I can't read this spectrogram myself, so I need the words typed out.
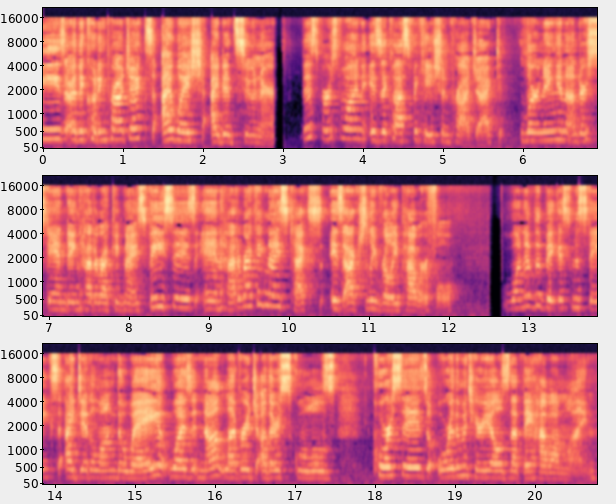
These are the coding projects I wish I did sooner. This first one is a classification project. Learning and understanding how to recognize faces and how to recognize text is actually really powerful. One of the biggest mistakes I did along the way was not leverage other schools' courses or the materials that they have online.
